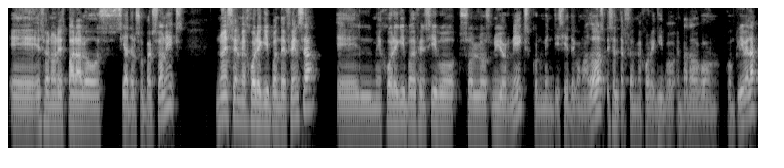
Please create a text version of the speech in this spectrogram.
Eh, eso no es para los Seattle Supersonics. No es el mejor equipo en defensa. El mejor equipo defensivo son los New York Knicks con 27,2. Es el tercer mejor equipo empatado con, con, Cleveland.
